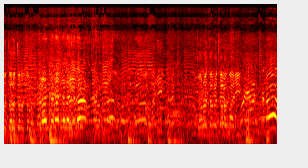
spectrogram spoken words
ਚਲੋ ਚਲੋ ਚਲੋ ਚਲੋ। ਚਲੋ ਚਲੋ ਚਲੋ ਚਲੋ। ਚਲੋ ਚਲੋ ਭਾਜੀ। ਚਲੋ।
